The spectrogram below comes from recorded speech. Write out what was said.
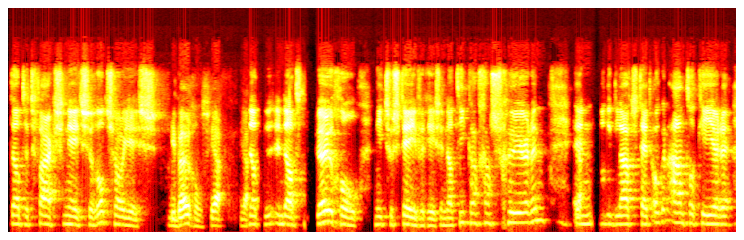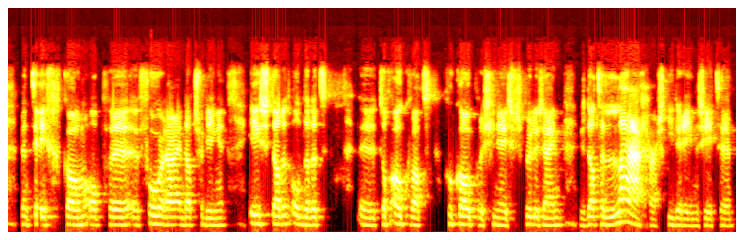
dat het vaak Chinese rotzooi is. Die beugels, ja. ja. Dat, en dat de beugel niet zo stevig is en dat die kan gaan scheuren. En wat ik de laatste tijd ook een aantal keren ben tegengekomen op uh, fora en dat soort dingen, is dat het omdat het uh, toch ook wat goedkopere Chinese spullen zijn. Dus dat de lagers die erin zitten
